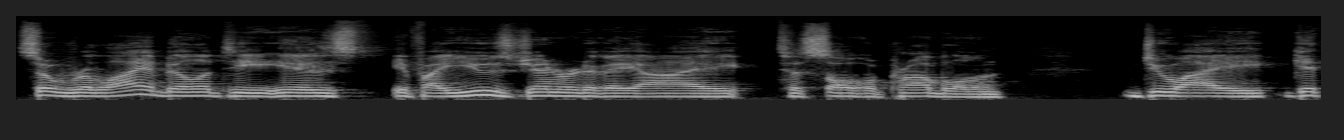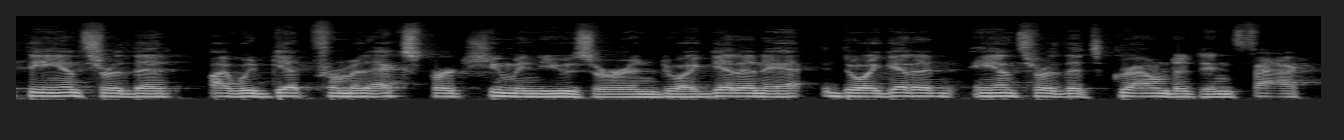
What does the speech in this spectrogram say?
So, reliability is if I use generative AI to solve a problem, do I get the answer that I would get from an expert human user? And do I get an, do I get an answer that's grounded in fact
